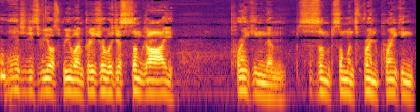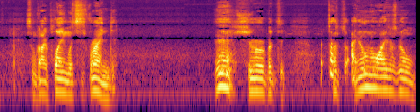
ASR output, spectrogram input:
And the Entity 303 one, I'm pretty sure was just some guy pranking them. Some someone's friend pranking some guy playing with his friend. Eh, sure, but I don't know why there's no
